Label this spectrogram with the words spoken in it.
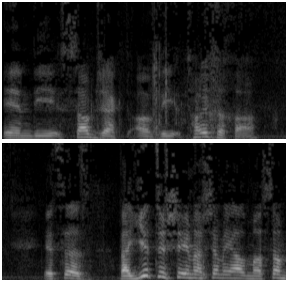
in the subject of the Toichacha, it says, Vayiteshem Hashem al Masam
